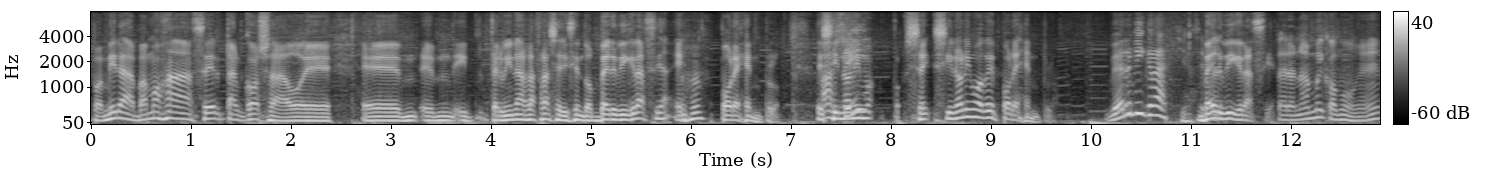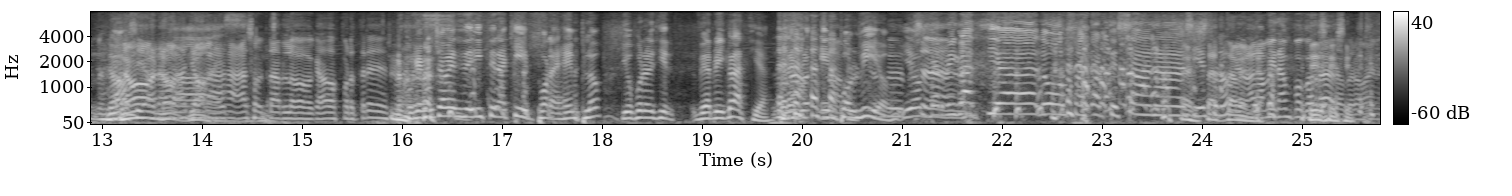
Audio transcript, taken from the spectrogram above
pues mira, vamos a hacer tal cosa, o eh, eh, em, y terminas la frase diciendo verbigracia, es por ejemplo. Es ¿Ah, sinónimo, si- sinónimo de por ejemplo. Verbigracia. verbigracia. Pero no es muy común, ¿eh? No, Sí, no, ahora no, vas no. A, a soltarlo cada dos por tres. Porque muchas veces dicen aquí, por ejemplo, yo puedo decir verbigracia, por ejemplo, el polvillo. Yo, verbigracia, dos artesanas y eso, ¿no? Me van a mirar un poco Sí, sí, raro, sí. pero bueno.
